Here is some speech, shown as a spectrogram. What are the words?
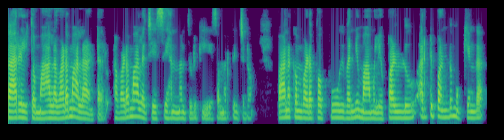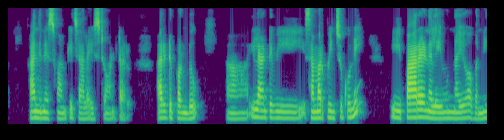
గారెలతో మాల వడమాల అంటారు. ఆ వడమాల చేసి హనుమంతుడికి సమర్పించడం. పానకం వడపప్పు ఇవన్నీ మామూలే. పళ్ళు అరటిపండు ముఖ్యంగా ఆంజనేయ స్వామికి చాలా ఇష్టం అంటారు. అరటిపండు ఇలాంటివి సమర్పించుకుని ఈ పారాయణలు ఏమున్నాయో అవన్నీ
